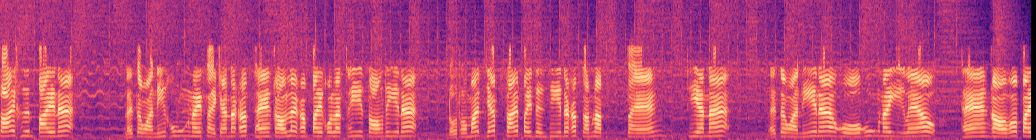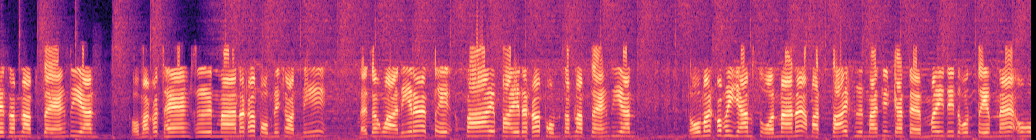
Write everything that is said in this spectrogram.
ซ้ายคืนไปนะ และจังหวะนี้คุ้งในใส่กันนะครับ แทงเข่าแลกกันไปคนละทีสองทีนะ โดโทมัสยับซ้ายไปหนึ่งทีนะครับสำหรับแสงเทียนนะ และจังหวะนี้นะโอ้โหคุ้งในอีกแล้ว แทงเข่าเข้าไปสำหรับแสงเทียนโทมัสก็แทงคืนมานะครับผมในช็อตนี้และจังหวะนี้นะเตะซ้ายไปนะครับ ผมสำหรับแสงเทียนโทมัสก็พยายามสวนมานะหมัดซ้ายคืนมาเช่นกันแต่ไม่ได้โดนเต็มนะ โอ้โห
